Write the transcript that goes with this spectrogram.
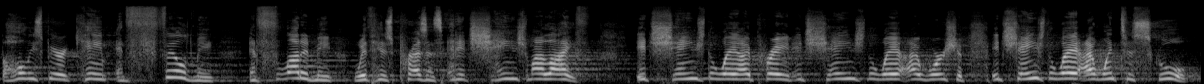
the Holy Spirit came and filled me and flooded me with his presence. And it changed my life. It changed the way I prayed. It changed the way I worshiped. It changed the way I went to school.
